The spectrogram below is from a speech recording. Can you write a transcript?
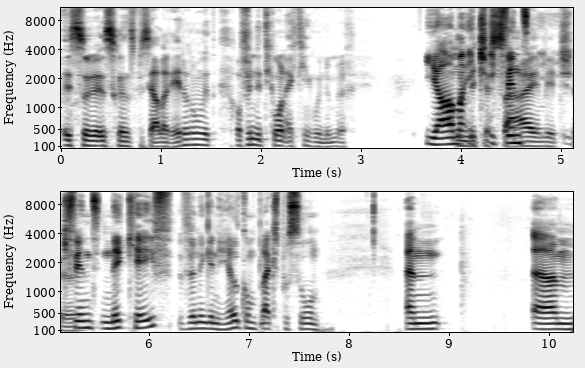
Is er, is er een speciale reden waarom het... Of vind je het gewoon echt geen goed nummer? Ja, maar ik, ik, vind, beetje... ik vind Nick Cave vind ik een heel complex persoon. En ehm,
